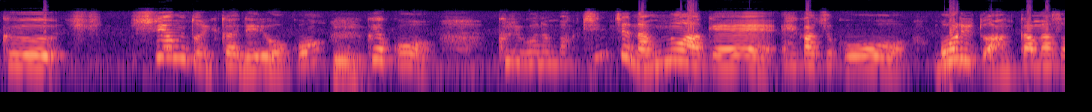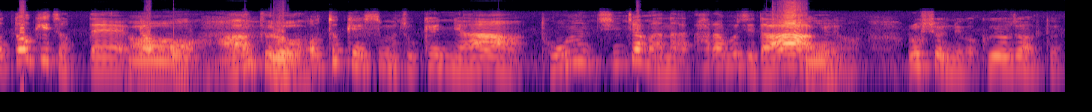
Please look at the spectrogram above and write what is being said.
그 수- 수염도 여기까지 내려오고 음. 그래갖고 그리고는 막 진짜 남루하게 해가지고 머리도 안 감아서 떡이 졌대 그래갖고 어, 아, 들어. 어떻게 했으면 좋겠냐 돈은 진짜 많아 할아버지다 어. 그냥 로시 언니가 그 여자한테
